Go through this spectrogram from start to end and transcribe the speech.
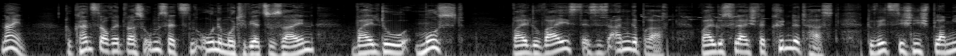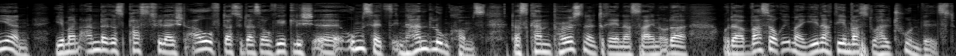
Nein, du kannst auch etwas umsetzen, ohne motiviert zu sein, weil du musst, weil du weißt, es ist angebracht, weil du es vielleicht verkündet hast. Du willst dich nicht blamieren. Jemand anderes passt vielleicht auf, dass du das auch wirklich äh, umsetzt, in Handlung kommst. Das kann ein Personal Trainer sein oder, oder was auch immer, je nachdem, was du halt tun willst.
